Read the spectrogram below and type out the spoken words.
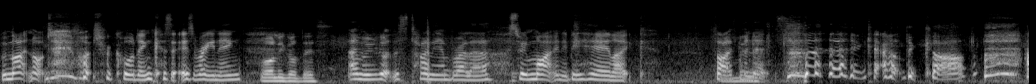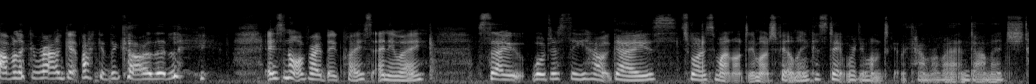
We might not do much recording because it is raining Well, We only got this. and we've got this tiny umbrella so we might only be here like five minute. minutes get out the car. Have a look around get back in the car and then leave. It's not a very big place anyway. So we'll just see how it goes. To be honest we might not do much filming because I don't really want to get the camera wet and damaged.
